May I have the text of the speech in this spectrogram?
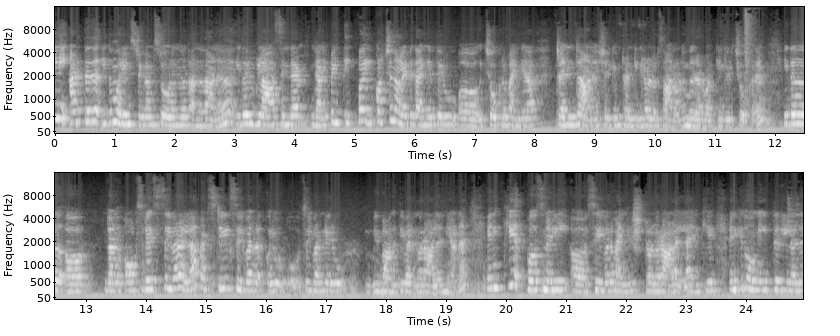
ഇനി അടുത്തത് ഇതും ഒരു ഇൻസ്റ്റഗ്രാം സ്റ്റോറിൽ നിന്ന് തന്നതാണ്. ഇതൊരു ഗ്ലാസിന്റെ ഇതാണ്. ഇപ്പൊ ഇപ്പൊ കുറച്ച് നാളായിട്ട് ഇതാ ഇങ്ങനത്തെ ഒരു ചോക്കർ ഭയങ്കര ആണ്. ശരിക്കും ട്രെൻഡിങ്ങിലുള്ള ഒരു സാധനമാണ് മിറർ വർക്കിന്റെ ഒരു ചോക്കർ. ഇത് ഇതാണ് ഓക്സിഡൈസ് സിൽവർ അല്ല ബട്ട് സ്റ്റിൽ സിൽവർ ഒരു സിൽവറിന്റെ ഒരു വിഭാഗത്തിൽ വരുന്ന ഒരാൾ തന്നെയാണ്. എനിക്ക് പേഴ്സണലി സിൽവർ ഭയങ്കര ഇഷ്ടമുള്ള ഒരാളല്ല. എനിക്ക് എനിക്ക് തോന്നിയിട്ടുള്ളത്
